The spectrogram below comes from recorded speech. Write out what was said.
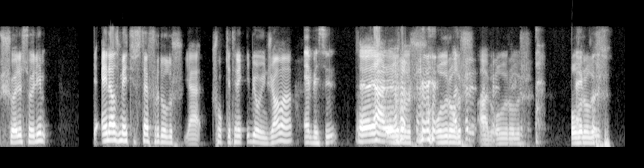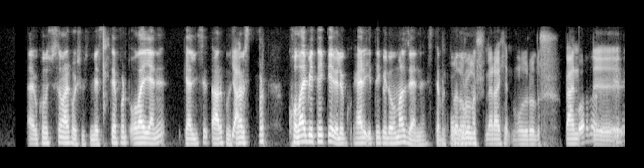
şöyle söyleyeyim. Ya en az Matthew Stafford olur. Ya çok yetenekli bir oyuncu ama Ebesin. Ee, yani olur olur. Olur olur. Abi olur olur. Olur Yani olur. konuş- Yani konuştuysam ağır konuşmuştum. Messi Stafford olay yani geldiyse ağır konuştum. Ya- Abi Stafford kolay bir yetenek değil. Öyle her yetenek öyle olmaz yani. Stafford Olur adam olmaz. olur. Merak etme olur olur. Ben Bu arada ee,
